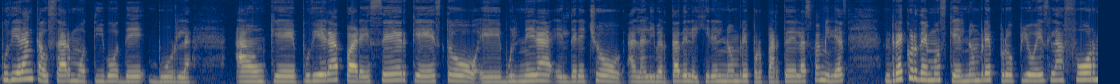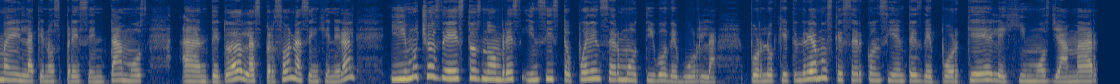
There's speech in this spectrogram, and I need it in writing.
pudieran causar motivo de burla. Aunque pudiera parecer que esto eh, vulnera el derecho a la libertad de elegir el nombre por parte de las familias, recordemos que el nombre propio es la forma en la que nos presentamos ante todas las personas en general y muchos de estos nombres, insisto, pueden ser motivo de burla, por lo que tendríamos que ser conscientes de por qué elegimos llamar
